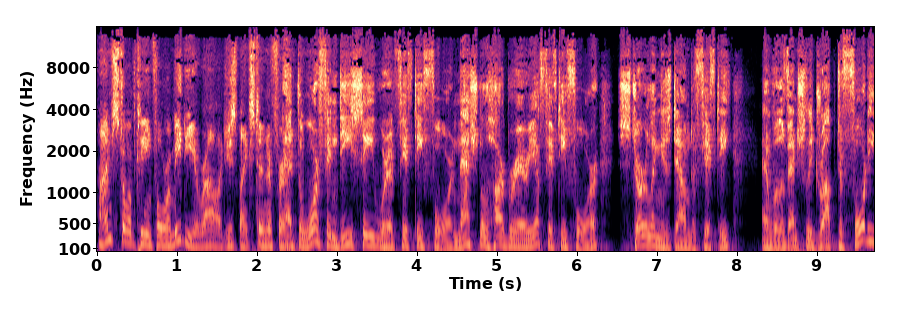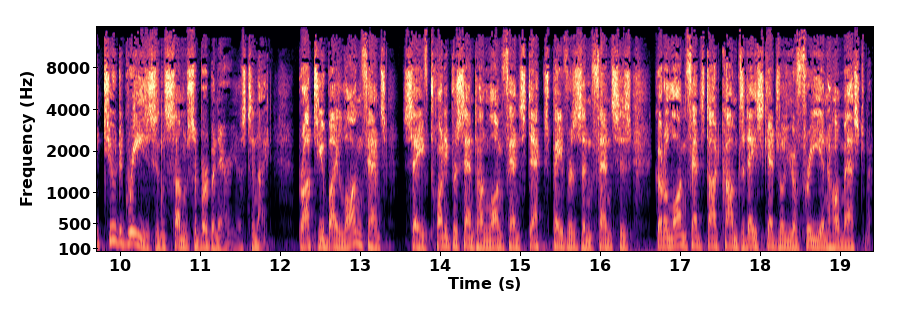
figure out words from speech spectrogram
I'm Storm Team 4 meteorologist Mike Stinneford. At the wharf in D.C., we're at 54. National Harbor area, 54. Sterling is down to 50 and will eventually drop to 42 degrees in some suburban areas tonight. Brought to you by Long Fence. Save 20% on Long Fence decks, pavers, and fences. Go to longfence.com today. Schedule your free in-home estimate.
